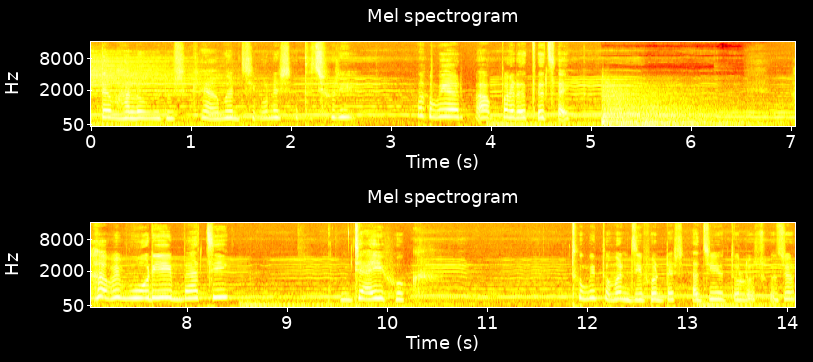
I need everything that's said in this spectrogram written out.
একটা ভালো মানুষকে আমার জীবনের সাথে ছড়িয়ে আমি আর পাপ বাড়াতে চাই আমি মরি বাঁচি যাই হোক। তুমি তোমার জীবনটা সাজিয়ে তোলো সুজন।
